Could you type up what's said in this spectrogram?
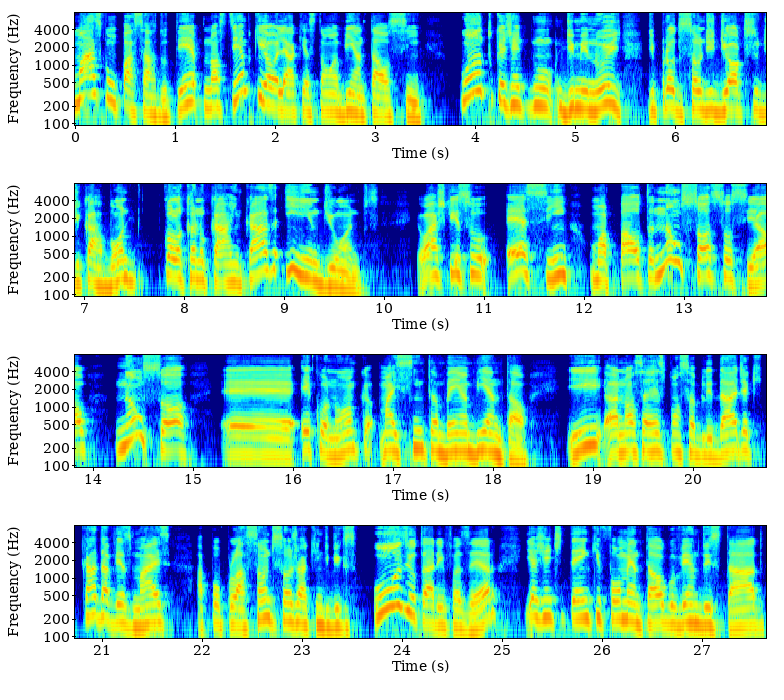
Mas com o passar do tempo, nós temos que olhar a questão ambiental sim. Quanto que a gente diminui de produção de dióxido de carbono colocando o carro em casa e indo de ônibus? Eu acho que isso é sim uma pauta não só social, não só é, econômica, mas sim também ambiental. E a nossa responsabilidade é que cada vez mais a população de São Joaquim de Bicas use o tarifa zero e a gente tem que fomentar o governo do estado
